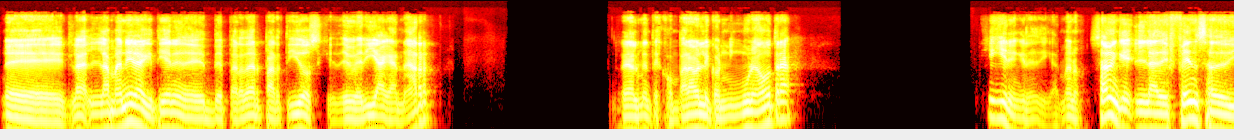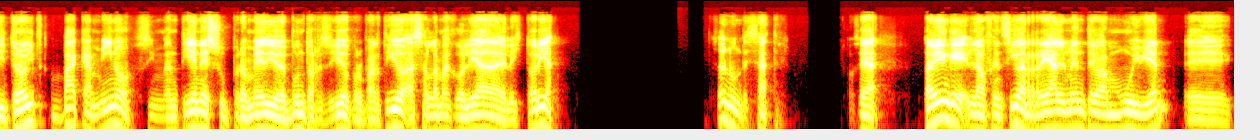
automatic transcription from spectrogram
Eh, la, manera que tiene de, perder partidos que debería ganar realmente es comparable con ninguna otra. ¿Qué quieren que les diga, hermano? ¿Saben que la defensa de Detroit va camino, si mantiene su promedio de puntos recibidos por partido, a ser la más goleada de la historia? Son un desastre. O sea, Está bien que la ofensiva realmente va muy bien. Eh,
